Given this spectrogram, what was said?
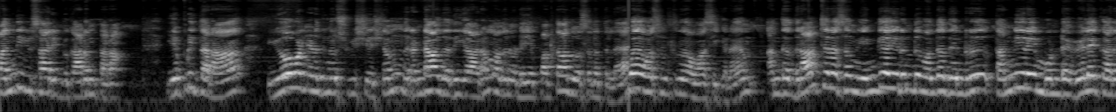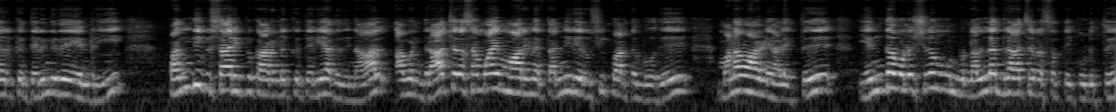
பந்தி விசாரிப்புக்காரன் தரான். எப்படி தரான்? யோவன் எழுதின சுவிசேஷம் ரெண்டாவது அதிகாரம் அதனுடைய பத்தாவது வசனத்துல வசனத்துல நான் வாசிக்கிறேன். அந்த திராட்சரசம் எங்கே இருந்து வந்தது என்று தண்ணீரை மொண்ட வேலைக்காரருக்கு தெரிந்ததே என்று பந்தி விசாரிப்புக்காரனுக்கு தெரியாததினால் அவன் திராட்சரசமாய் மாறின தண்ணீரை ருசி பார்த்தபோது மணவாளனை அழைத்து எந்த மனுஷனும் முன்பு நல்ல திராட்சை ரசத்தை கொடுத்து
